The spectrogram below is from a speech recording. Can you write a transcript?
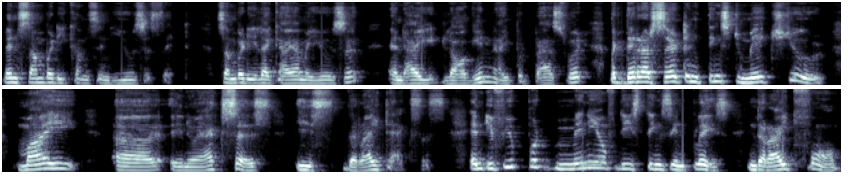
when somebody comes and uses it. Somebody like I am a user and I log in, I put password, but there are certain things to make sure my uh, you know access is the right access. And if you put many of these things in place in the right form,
